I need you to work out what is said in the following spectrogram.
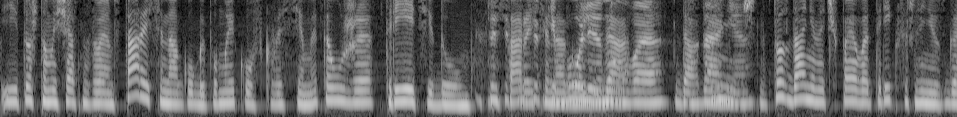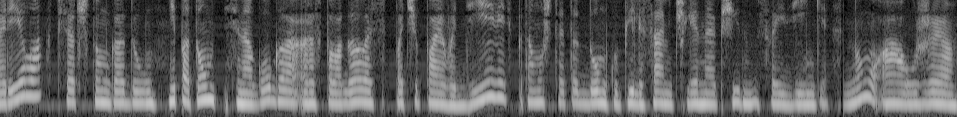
И то, что мы сейчас называем старой синагогой по Маяковского 7, это уже третий дом. То есть старой это синагоги. более да. новое да, здание. конечно. То здание на Чапаева Чапаева-3, к сожалению, сгорела в 56 году. И потом синагога располагалась по Чапаева-9, потому что этот дом купили сами члены общины на свои деньги. Ну, а уже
